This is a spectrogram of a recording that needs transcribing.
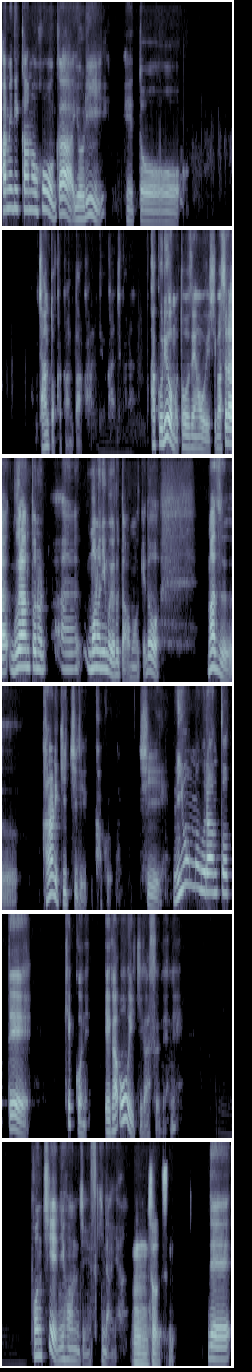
うん、アメリカの方がより、えっ、ー、と、ちゃんと書かんとあかんっていう感じかな。書く量も当然多いし、まあ、それはグラントのものにもよるとは思うけど、まず、かなりきっちり書くし、日本のグラントって結構ね、絵が多い気がするんだよね。ポンチ絵日本人好きなんや。うん、そうですね。で、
